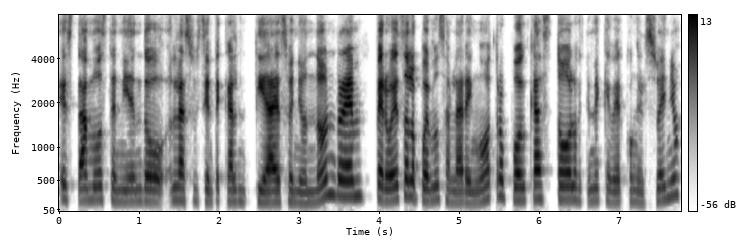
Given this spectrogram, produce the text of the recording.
estamos teniendo la suficiente cantidad de sueño non-REM, pero eso lo podemos hablar en otro podcast, todo lo que tiene que ver con el sueño.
